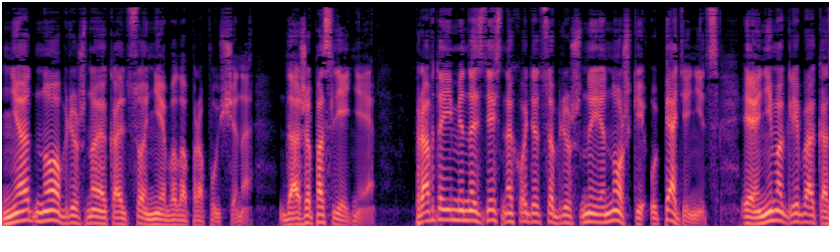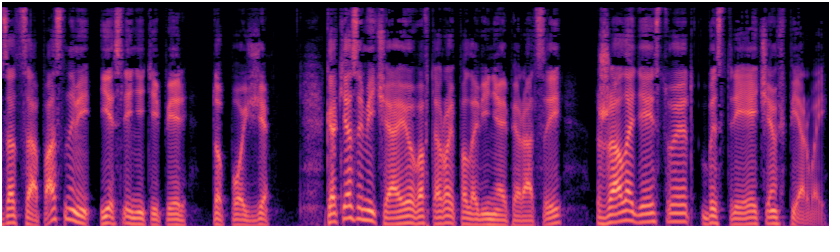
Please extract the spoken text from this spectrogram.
Ни одно брюшное кольцо не было пропущено, даже последнее. Правда, именно здесь находятся брюшные ножки у пятениц, и они могли бы оказаться опасными, если не теперь, то позже. Как я замечаю, во второй половине операции жало действует быстрее, чем в первой.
